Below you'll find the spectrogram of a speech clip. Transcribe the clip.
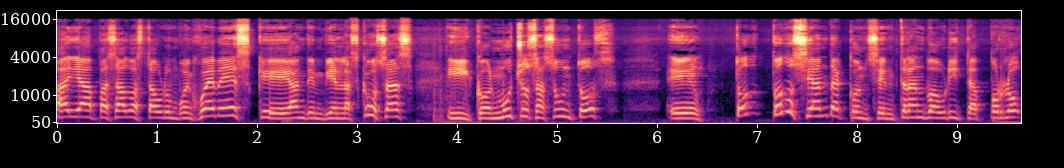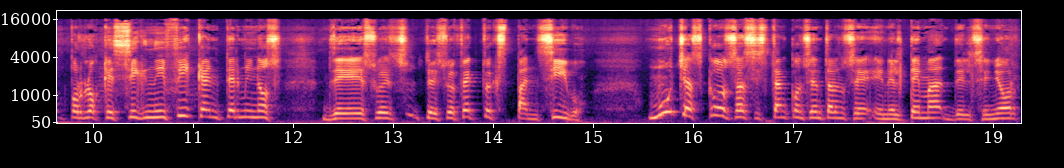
haya pasado hasta ahora un buen jueves, que anden bien las cosas y con muchos asuntos. Eh, todo, todo se anda concentrando ahorita por lo, por lo que significa en términos de su, de su efecto expansivo. Muchas cosas están concentrándose en el tema del señor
